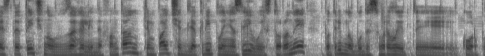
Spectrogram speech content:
естетично взагалі не фонтан. Тим паче для кріплення з лівої сторони потрібно буде сверлити корпус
